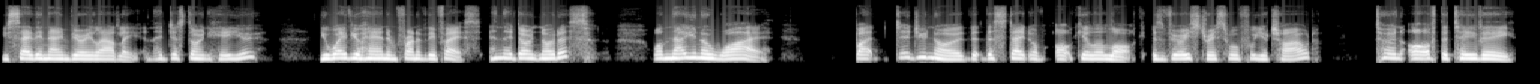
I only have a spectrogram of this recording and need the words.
You say their name very loudly and they just don't hear you. You wave your hand in front of their face and they don't notice. Well, now you know why. But did you know that the state of ocular lock is very stressful for your child? turn off the TV,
